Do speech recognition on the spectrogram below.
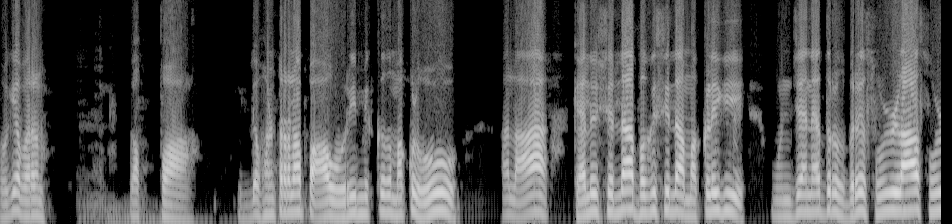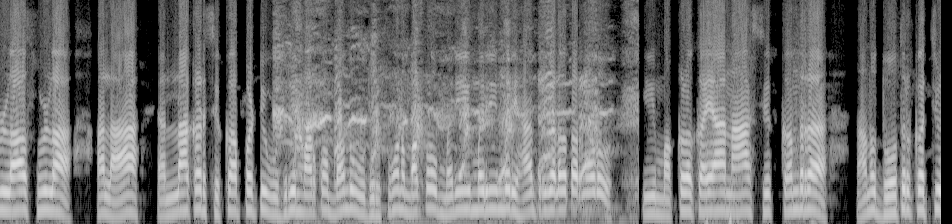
ಹೋಗ್ಯ ಬರೋಣ. ಯಪ್ಪ, ಇಲ್ಲೇ ಹೊಂಟ್ರಲ್ಲಪ್ಪ ಊರಿ ಮಿಕ್ಕದ ಮಕ್ಕಳು ಅಲ್ಲ ಕೆಲಸಿಲ್ಲ ಬಗಸಿಲ್ಲ ಮಕ್ಕಳಿಗೆ ಮುಂಜಾನೆ ಎದ್ರು ಬರೀ ಸುಳ್ಳ ಸುಳ್ಳ ಸುಳ್ಳ. ಅಲ್ಲ, ಎಲ್ಲಾ ಕಡೆ ಸಿಕ್ಕಾಪಟ್ಟಿ ಉದ್ರಿ ಮಾಡ್ಕೊಂಡ್ ಬಂದು ಉದುರ್ಸ್ಕೊಂಡು ಮಕ್ಕಳು ಮರಿ ಮರಿ ಮರಿ ಹ್ಯಾಂಗ ತಿರ್ಗಾಡತಾರ ನೋಡು. ಈ ಮಕ್ಕಳ ಕೈಯ ನಾ ಸಿಕ್ಕಂದ್ರ ನಾನು ದೋತ್ರ ಕಚ್ಚಿ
